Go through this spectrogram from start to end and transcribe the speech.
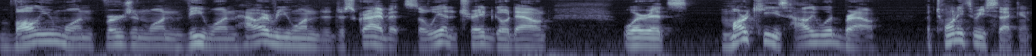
Volume One, Version One, V One, however you wanted to describe it. So we had a trade go down where it's Marquise Hollywood Brown, a 23 second,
